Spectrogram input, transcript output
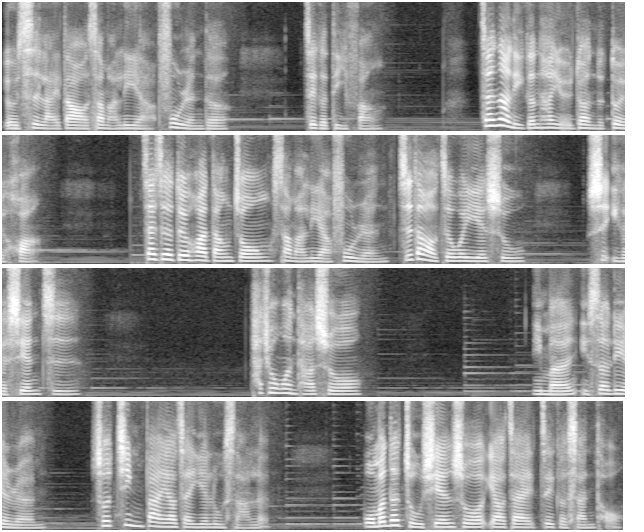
有一次来到撒玛利亚妇人的这个地方。在那里跟他有一段的对话，在这对话当中，撒玛利亚妇人知道这位耶稣是一个先知，他就问他说：“你们以色列人说敬拜要在耶路撒冷，我们的祖先说要在这个山头，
